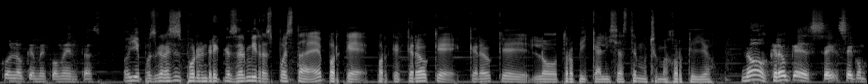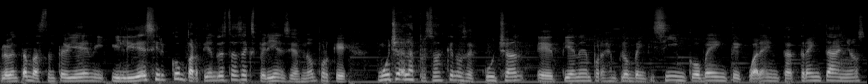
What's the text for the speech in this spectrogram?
con lo que me comentas. Oye, pues gracias por enriquecer mi respuesta, ¿eh? Porque, porque creo, que, creo que lo tropicalizaste mucho mejor que yo. No, creo que se, se complementan bastante bien y, y, la idea es ir compartiendo estas experiencias, ¿no? Porque muchas de las personas que nos escuchan eh, tienen, por ejemplo, 25, 20, 40, 30 años,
